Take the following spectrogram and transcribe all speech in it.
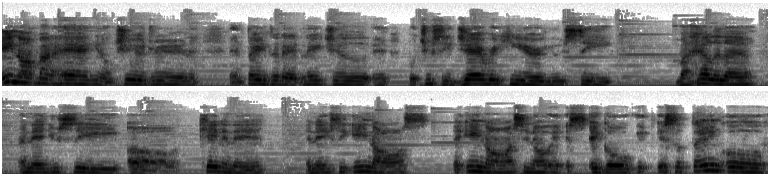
Enoch might have had, you know, children and, and things of that nature, and but you see Jared here, you see Mahalalel, and then you see uh Cainan, and then you see Enos and Enos. You know, it's it go. It, it's a thing of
